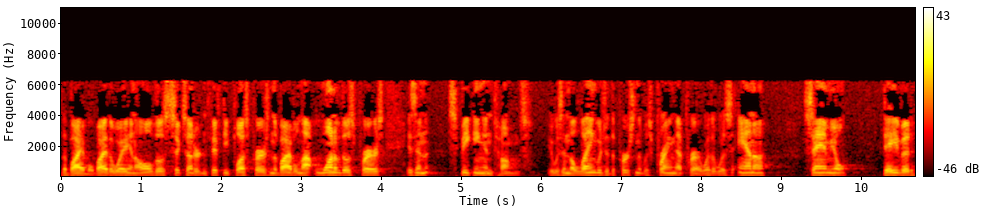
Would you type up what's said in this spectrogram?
the Bible. By the way, in all those 650 plus prayers in the Bible, not one of those prayers is in speaking in tongues. It was in the language of the person that was praying that prayer, whether it was Anna, Samuel, David,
